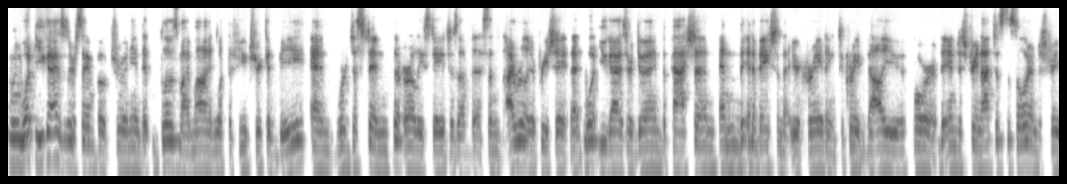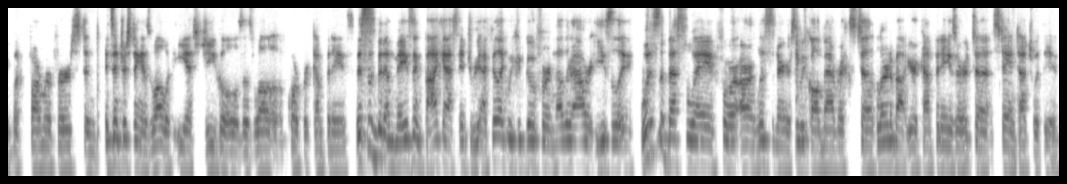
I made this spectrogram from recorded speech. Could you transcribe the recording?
I mean, what you guys are saying about Drew it blows my mind what the future could be. And we're just in the early stages of this. And I really appreciate that what you guys are doing, the passion and the innovation that you're creating to create value for the industry, not just the solar industry, but farmer first. And it's interesting as well with ESG goals as well of corporate companies. This has been an amazing podcast interview. I feel like we could go for another hour easily. What is the best way for our listeners, who we call Mavericks, to learn about your company? Or to stay in touch with you?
